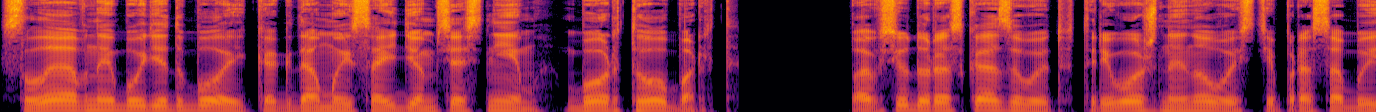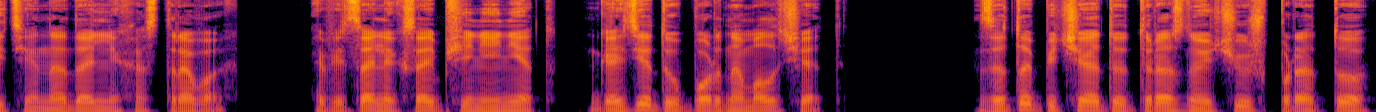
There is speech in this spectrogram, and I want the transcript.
Славный будет бой, когда мы сойдемся с ним борт-оборт. Повсюду рассказывают тревожные новости про события на дальних островах. Официальных сообщений нет, газеты упорно молчат. Зато печатают разную чушь про то,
